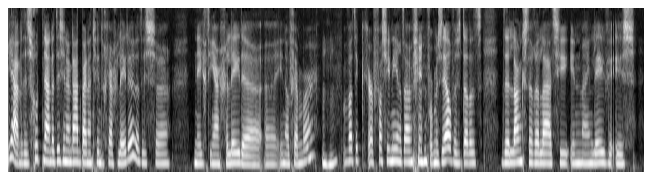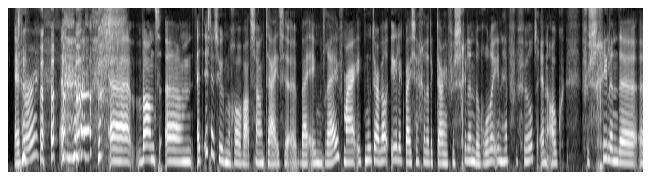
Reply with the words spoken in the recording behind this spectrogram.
Ja, dat is goed. Nou, dat is inderdaad bijna 20 jaar geleden. Dat is uh, 19 jaar geleden uh, in november. Mhm. Mm -hmm. Wat ik er fascinerend aan vind voor mezelf is dat het de langste relatie in mijn leven is ever. uh, want um, het is natuurlijk nogal wat zo'n tijd uh, bij één bedrijf. Maar ik moet daar wel eerlijk bij zeggen dat ik daar verschillende rollen in heb vervuld. En ook verschillende uh,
